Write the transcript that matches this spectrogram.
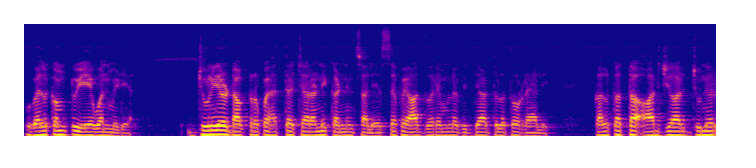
Welcome to A one media junior డాక్టర్పై అత్యాచారాన్ని ఖండించాలి ఎస్ఎఫ్ఐ ఆధ్వర్యంలో విద్యార్థులతో ర్యాలీ. కలకత్తా ఆర్జీఆర్ జూనియర్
